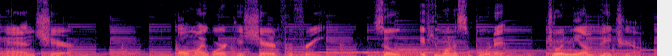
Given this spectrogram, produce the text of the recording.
and share. All my work is shared for free, so if you want to support it, join me on Patreon.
